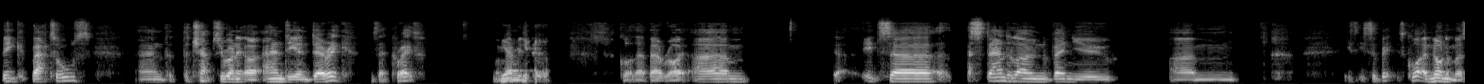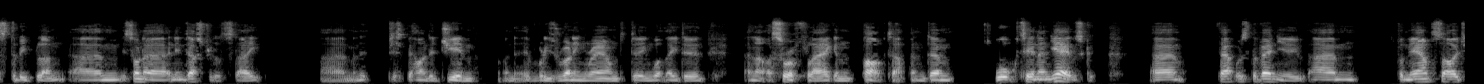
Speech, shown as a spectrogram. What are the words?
big battles, and the, the, chaps who run it are Andy and Derek. Is that correct? yeah, yeah. Got that about right. Um, it's a, a, standalone venue. Um, it's, it's, a bit. It's quite anonymous, to be blunt. Um, it's on a, an industrial estate, um, and it's just behind a gym, and everybody's running around doing what they do. And I saw a flag and parked up and um, walked in, and yeah, it was. Um, that was the venue. Um, from the outside,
